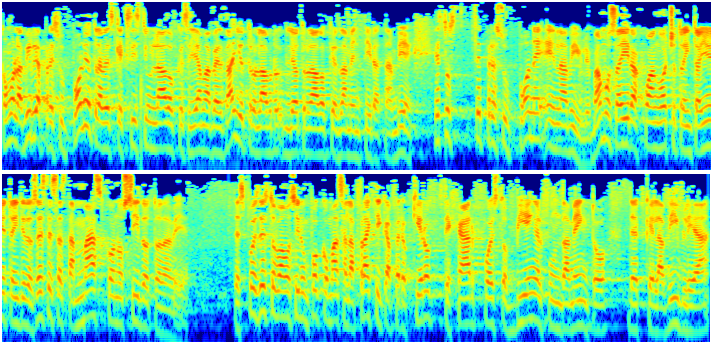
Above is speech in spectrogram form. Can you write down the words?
cómo la Biblia presupone otra vez que existe un lado que se llama verdad y otro lado, otro lado que es la mentira también. Esto se presupone en la Biblia. Vamos a ir a Juan 8, 31 y 32. Este es hasta más conocido todavía. Después de esto vamos a ir un poco más a la práctica, pero quiero dejar puesto bien el fundamento de que la Biblia,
